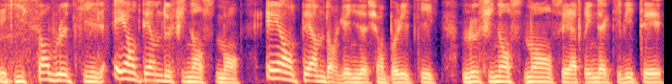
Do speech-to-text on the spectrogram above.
et qui semble-t-il, et en termes de financement, et en termes d'organisation politique, le financement, c'est la prime d'activité,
